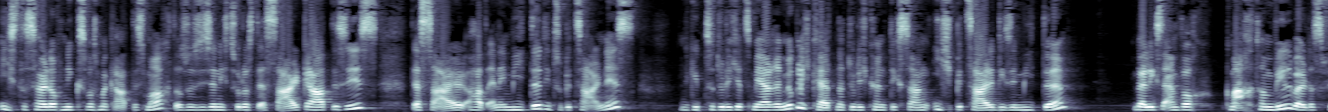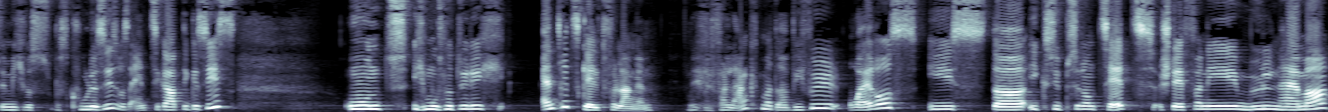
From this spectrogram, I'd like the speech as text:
ist das halt auch nichts, was man gratis macht. Also es ist ja nicht so, dass der Saal gratis ist. Der Saal hat eine Miete, die zu bezahlen ist. Und da gibt es natürlich jetzt mehrere Möglichkeiten. Natürlich könnte ich sagen, ich bezahle diese Miete, weil ich es einfach gemacht haben will, weil das für mich was, was Cooles ist, was Einzigartiges ist. Und ich muss natürlich Eintrittsgeld verlangen. Wie viel verlangt man da? Wie viel Euros ist der XYZ Stefanie Mühlenheimer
